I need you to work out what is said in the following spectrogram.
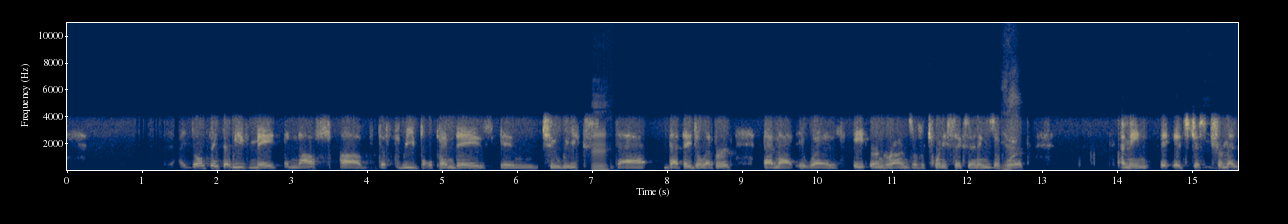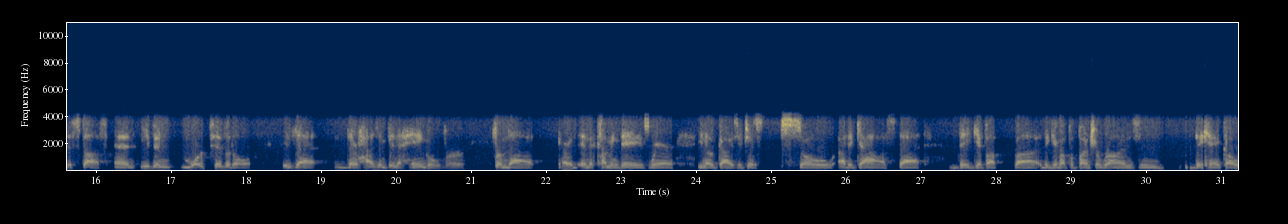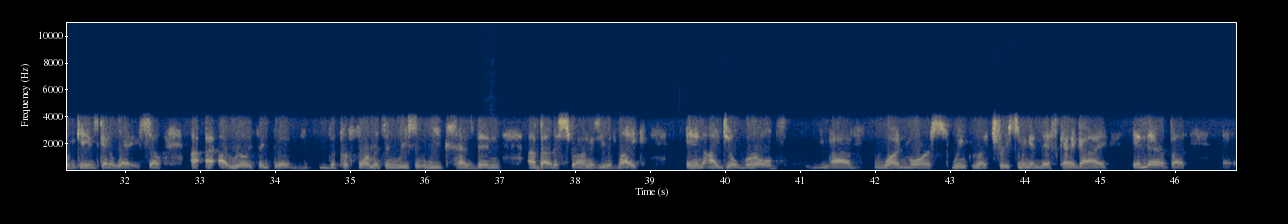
I don't think that we've made enough of the three bullpen days in two weeks Mm. that that they delivered, and that it was eight earned runs over 26 innings of Yeah. work. I mean, it, it's just tremendous stuff, and even more pivotal is that there hasn't been a hangover from that in the coming days where you know guys are just so out of gas that they give up uh, they give up a bunch of runs and they can't go and games get away. So I, I really think the the performance in recent weeks has been about as strong as you would like. In an ideal world, you have one more swing like true swing and miss kind of guy in there, but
